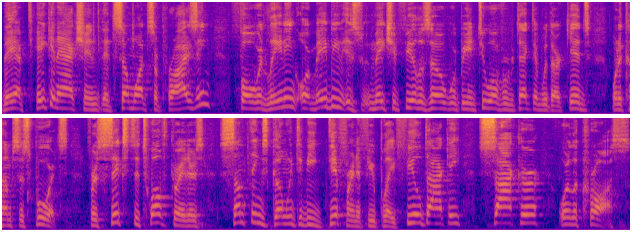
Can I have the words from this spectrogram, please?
they have taken action that's somewhat surprising, forward leaning, or maybe is, makes you feel as though we're being too overprotective with our kids when it comes to sports. For 6th to 12th graders, something's going to be different if you play field hockey, soccer, or lacrosse.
